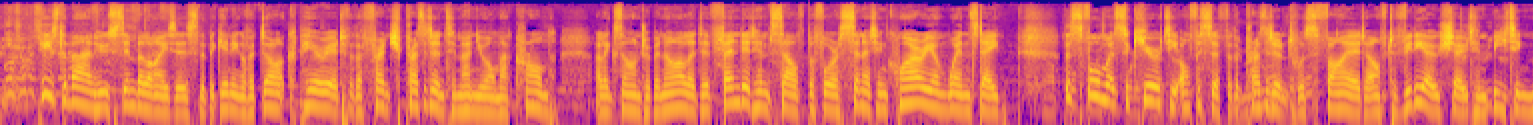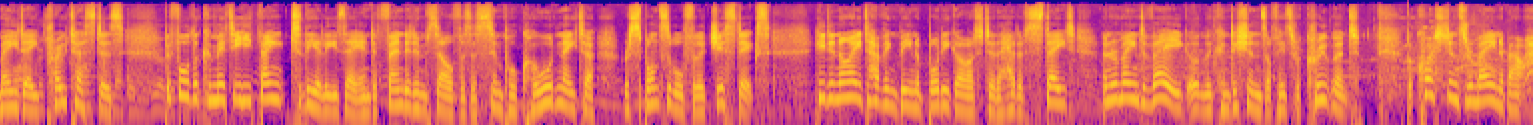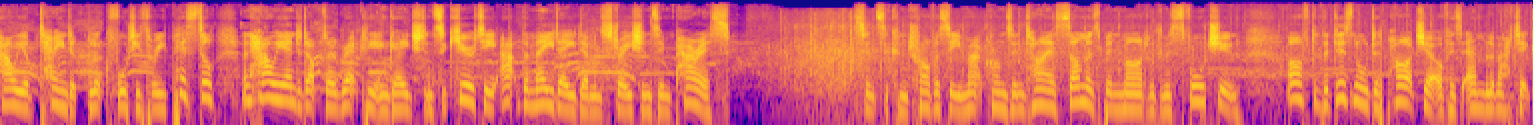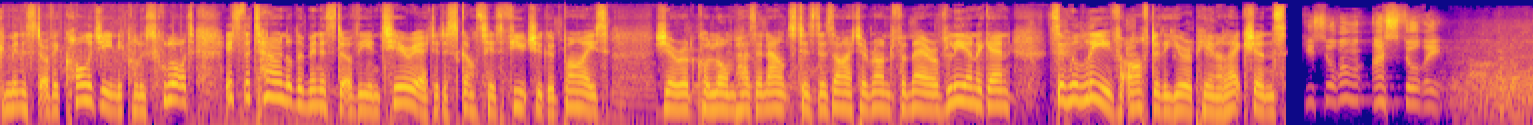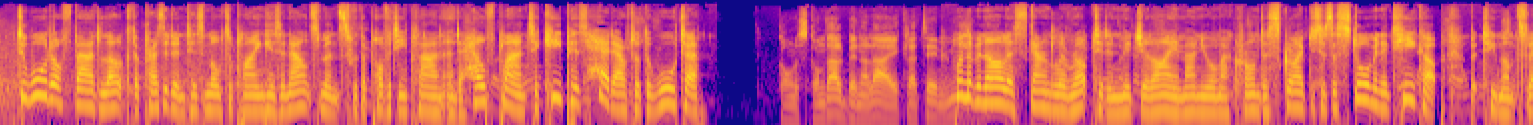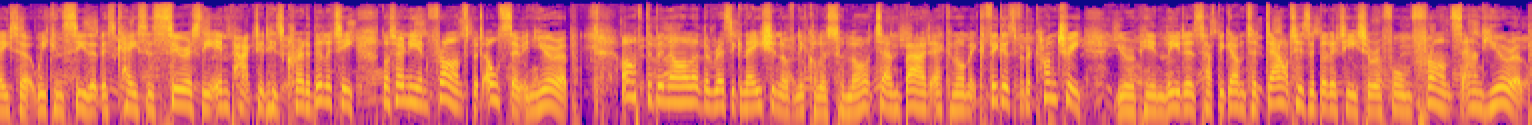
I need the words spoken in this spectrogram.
He's the man who symbolises the beginning of a dark period for the French President Emmanuel Macron. Alexandre Benalla defended himself before a Senate inquiry on Wednesday. This former security officer for the president was fired after video showed him beating May Day protesters. Before the committee, he thanked the Elysee and defended himself as a simple coordinator responsible for logistics. He denied having been a bodyguard to the head of state and remained vague on the conditions of his recruitment. But questions remain about how he obtained a Glock 43 pistol and how he ended up directly engaged in security at the May Day demonstrations in Paris. Since the controversy, Macron's entire summer's been marred with misfortune. After the dismal departure of his emblematic Minister of Ecology, Nicolas Hulot, it's the turn of the Minister of the Interior to discuss his future goodbyes. Gérard Collomb has announced his desire to run for mayor of Lyon again, so he'll leave after the European elections. To ward off bad luck, the president is multiplying his announcements with a poverty plan and a health plan to keep his head out of the water. When the Benalla scandal erupted in mid July, Emmanuel Macron described it as a storm in a teacup. But two months later, we can see that this case has seriously impacted his credibility, not only in France but also in Europe. After Benalla, the resignation of Nicolas Hulot, and bad economic figures for the country, European leaders have begun to doubt his ability to reform France and Europe.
